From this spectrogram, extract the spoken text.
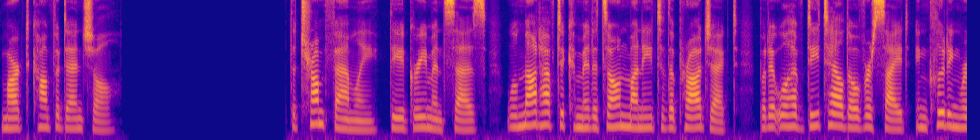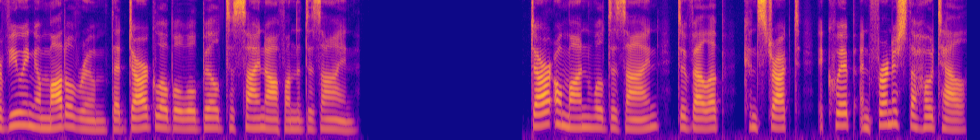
marked confidential. The Trump family, the agreement says, will not have to commit its own money to the project, but it will have detailed oversight, including reviewing a model room that Dar Global will build to sign off on the design. Dar Oman will design, develop, construct, equip, and furnish the hotel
